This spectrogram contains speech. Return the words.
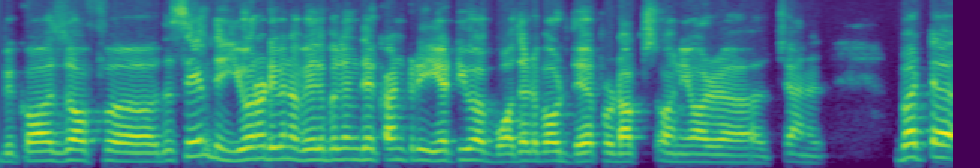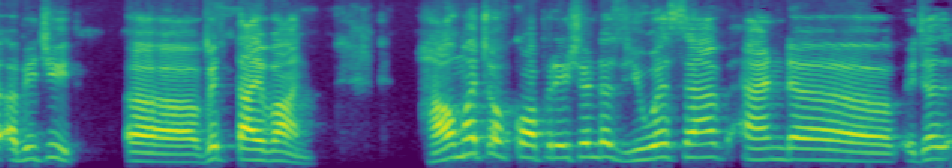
because of uh, the same thing. You are not even available in their country yet you are bothered about their products on your uh, channel. But uh, Abhijit, uh, with Taiwan, how much of cooperation does US have, and just,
